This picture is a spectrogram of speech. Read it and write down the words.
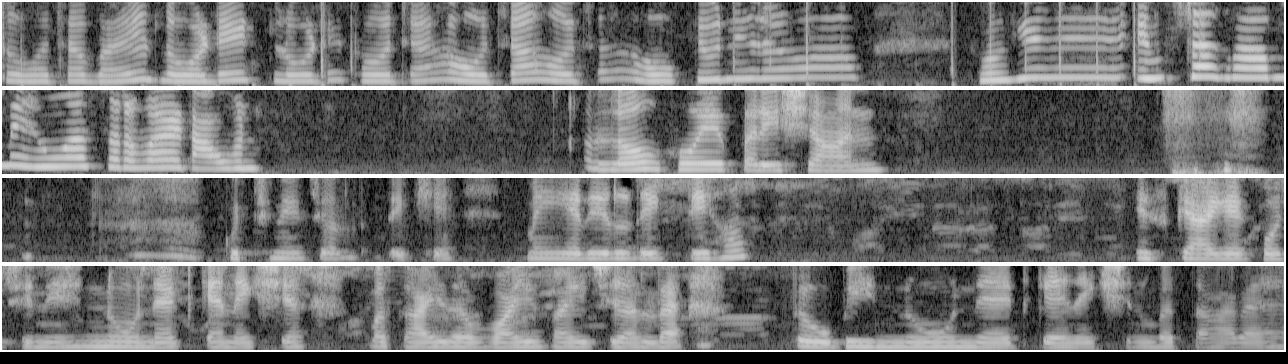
तो हो जा भाई लोडेड लोडेड हो जा हो जा हो जा, हो क्यों नहीं रहा हो गया इंस्टाग्राम में हुआ सर्वर डाउन लोग हुए परेशान। कुछ नहीं चल रहा, देखिए, मैं ये रील देखती हूँ। इसके आगे कुछ नहीं, नो नेट कनेक्शन, बाकायदा वाईफाई चल रहा है तो भी नो नेट कनेक्शन बता रहा है,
